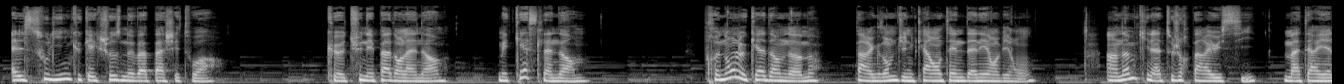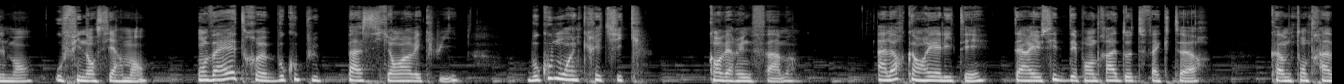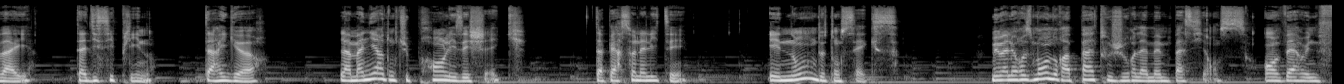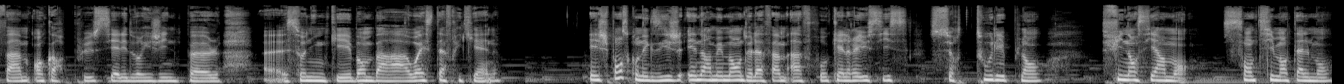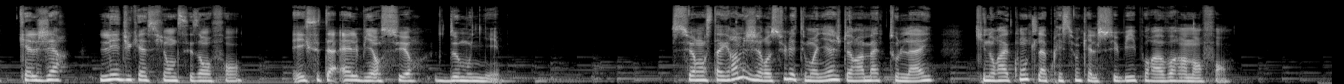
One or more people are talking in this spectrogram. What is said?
elles soulignent que quelque chose ne va pas chez toi, tu n'es pas dans la norme. Mais qu'est-ce la norme? Prenons le cas d'un homme, par exemple d'une quarantaine d'années environ. Un homme qui n'a toujours pas réussi, matériellement ou financièrement. On va être beaucoup plus patient avec lui, beaucoup moins critique qu'envers une femme. Alors qu'en réalité, ta réussite dépendra d'autres facteurs, comme ton travail, ta discipline, ta rigueur, la manière dont tu prends les échecs, ta personnalité, et non de ton sexe. Mais malheureusement, on n'aura pas toujours la même patience envers une femme, encore plus si elle est d'origine Peul, euh, Soninké, Bambara, ouest-africaine. Et je pense qu'on exige énormément de la femme afro qu'elle réussisse sur tous les plans, financièrement, sentimentalement, qu'elle gère l'éducation de ses enfants. Et c'est à elle, bien sûr, de mounier. Sur Instagram, j'ai reçu le témoignage de Ramat Toulay qui nous raconte la pression qu'elle subit pour avoir un enfant.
